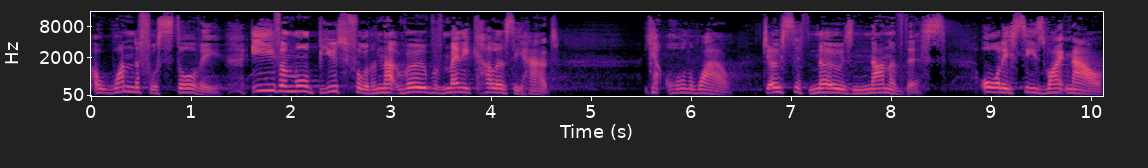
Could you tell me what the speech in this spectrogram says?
a wonderful story, even more beautiful than that robe of many colors he had. Yet all the while, Joseph knows none of this. All he sees right now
